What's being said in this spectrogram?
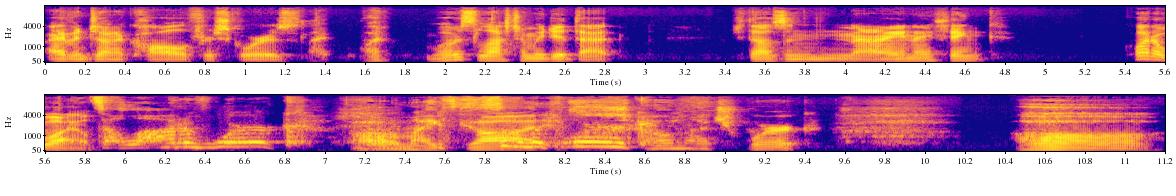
I haven't done a call for scores. Like what, what was the last time we did that? 2009, I think. Quite a while. It's a lot of work. Oh my it's god, so much work. So much work. Oh,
